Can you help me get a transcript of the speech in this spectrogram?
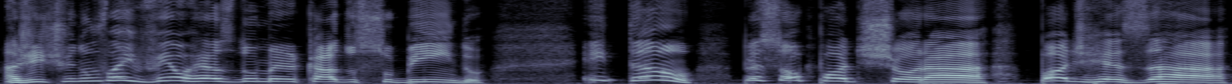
a gente não vai ver o resto do mercado subindo. Então, o pessoal pode chorar, pode rezar,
